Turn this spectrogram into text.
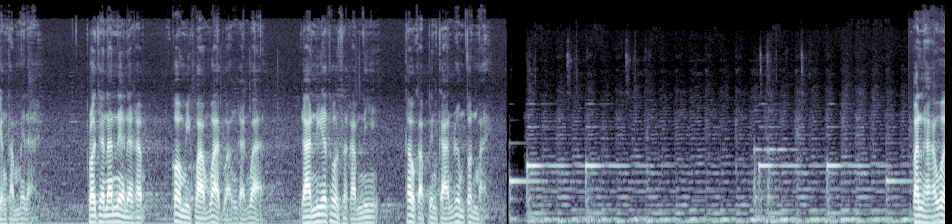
ยังทำไม่ได้ เพราะฉะนั้นเนี่ยนะครับก็มีความวาดหวังกันว่า การนิรโทษกรรมนี้เท่ากับเป็นการเริ่มต้นใหม่ปัญหาว่า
